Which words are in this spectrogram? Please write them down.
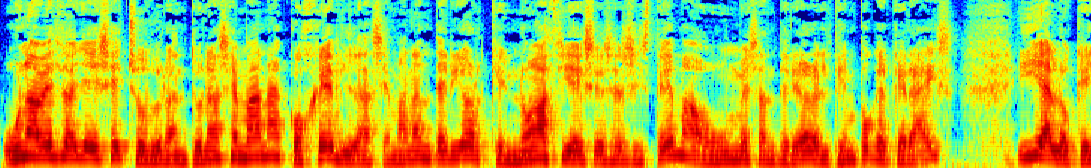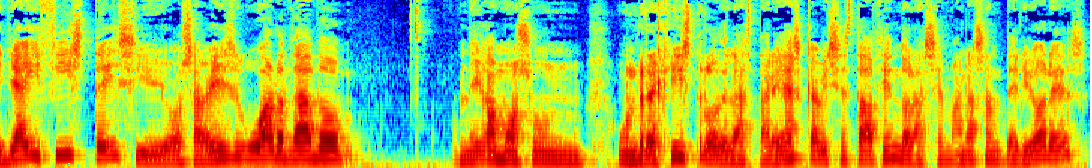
una vez lo hayáis hecho durante una semana, coged la semana anterior que no hacíais ese sistema o un mes anterior, el tiempo que queráis, y a lo que ya hicisteis, si os habéis guardado digamos un, un registro de las tareas que habéis estado haciendo las semanas anteriores,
